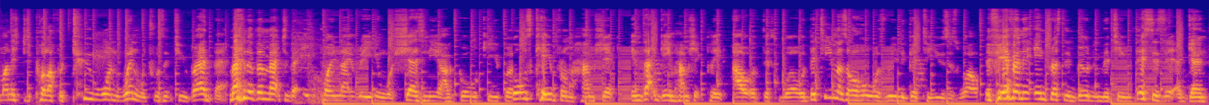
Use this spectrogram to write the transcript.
Managed to pull off a 2-1 win, which wasn't too bad there. Man of the match with the 8.9 rating was Szczęsny, our goalkeeper. Goals came from Hamsik. In that game, Hamsik played out of this world. The team as a whole was really good to use as well. If you have any interest in building the team, this is it again.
